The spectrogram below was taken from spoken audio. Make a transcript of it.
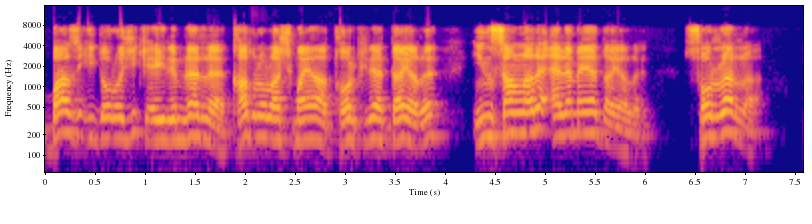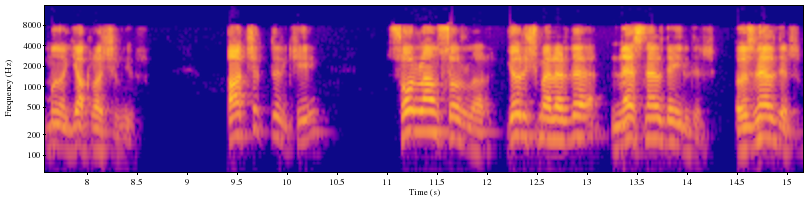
bazı ideolojik eğilimlerle kadrolaşmaya, torpile dayalı, insanları elemeye dayalı sorularla mı yaklaşılıyor? Açıktır ki sorulan sorular görüşmelerde nesnel değildir, özneldir.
